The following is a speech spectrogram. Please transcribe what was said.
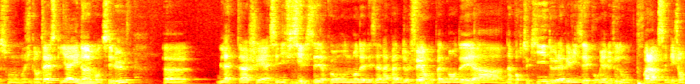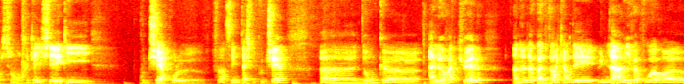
sont gigantesques, il y a énormément de cellules. La tâche est assez difficile, c'est-à-dire qu'on demande à des anapathes de le faire, on ne peut pas demander à n'importe qui de labelliser pour rien du tout. Donc voilà, c'est des gens qui sont très qualifiés, qui coûtent cher pour le. Enfin, c'est une tâche qui coûte cher. Euh, donc euh, à l'heure actuelle, un anapathe va regarder une lame, il va voir euh,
